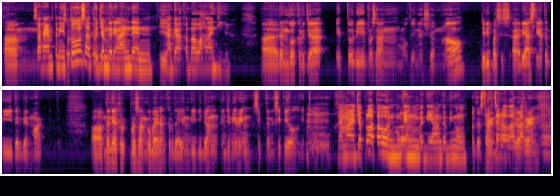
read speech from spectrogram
Um, Southampton itu Southampton, satu ya. jam dari London, iya agak ke bawah lagi. Uh, dan gue kerja itu di perusahaan multinasional jadi basis uh, dia aslinya tuh di dari Denmark gitu. Um, dan ya perusahaan gue banyak kan kerjain di bidang engineering sip teknik sipil gitu. Nama job lo apa Un? Mungkin bagi yang agak bingung. agak keren Structural agak apa? keren Uh,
